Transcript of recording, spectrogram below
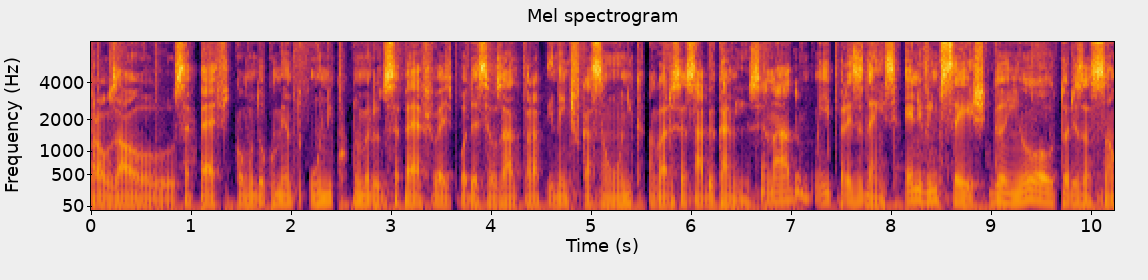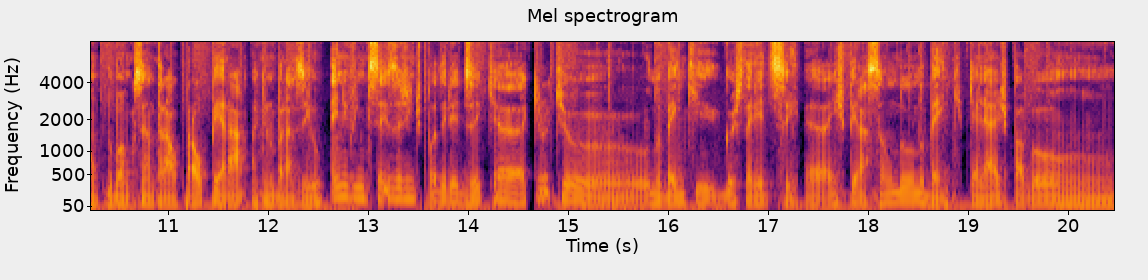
para usar o CPF como documento único. O número do CPF vai poder ser usado para identificação única. Agora você sabe o caminho: Senado e presidência. N26 ganhou autorização do Banco Central para operar aqui no Brasil. N26 a gente poderia dizer que é aquilo que o Nubank gostaria de ser. É a inspiração do Nubank, que aliás pagou um,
